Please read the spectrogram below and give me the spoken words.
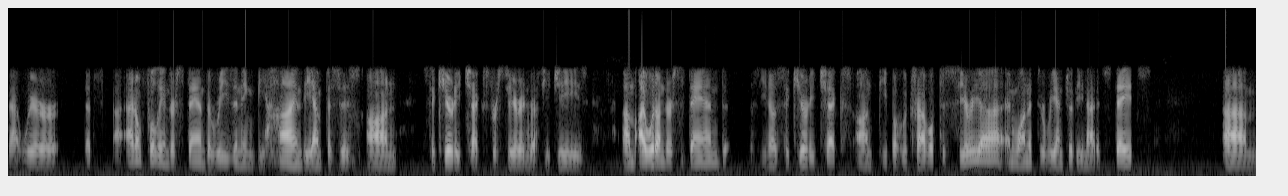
that we're that I don't fully understand the reasoning behind the emphasis on security checks for Syrian refugees. Um, I would understand, you know, security checks on people who traveled to Syria and wanted to reenter the United States, um,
